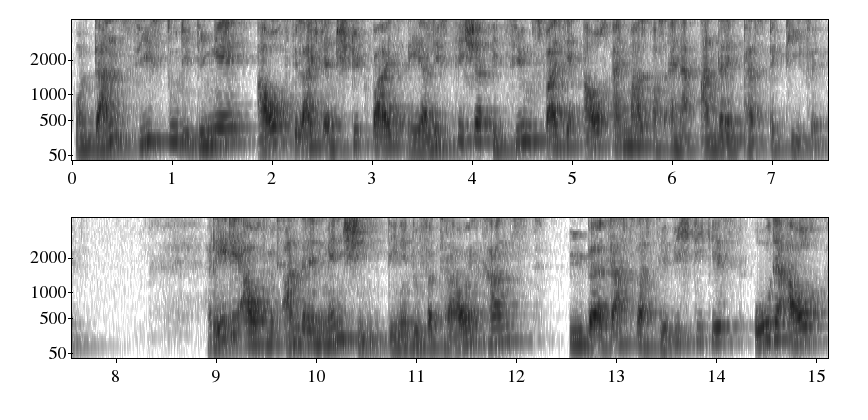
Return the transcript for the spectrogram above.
Und dann siehst du die Dinge auch vielleicht ein Stück weit realistischer beziehungsweise auch einmal aus einer anderen Perspektive. Rede auch mit anderen Menschen, denen du vertrauen kannst, über das, was dir wichtig ist oder auch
